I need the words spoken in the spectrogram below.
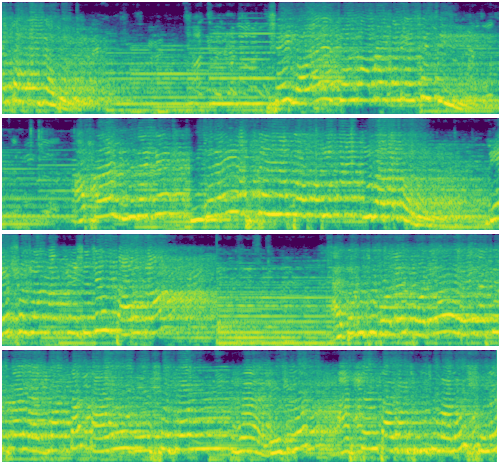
সে সময় যাবে সেই লড়াইয়ের জন্য আমরা এখানে এসেছি। আপনারা নিজেদেরকে, নিজেরাই আসছেন না তো করে কি লড়াই হবে? দেড়শো জন মাত্র এসেছেন তাও না। এত কিছু বলার পরেও হয়ে গেছে প্রায় এক ঘণ্টা, তাও দেড়শো জন হ্যাঁ দেড়শো জন আসছেন তাও কিছু কিছু মানুষ শুনে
